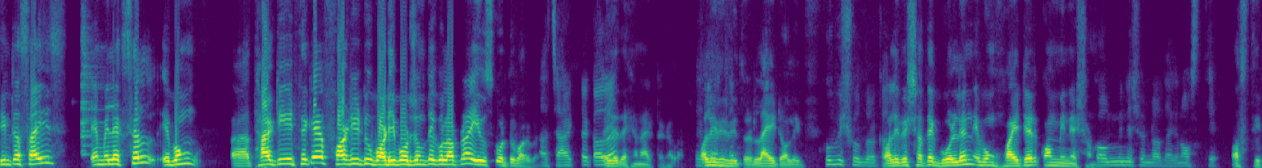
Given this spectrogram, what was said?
তিনটা সাইজ এম এল এক্সেল এবং থার্টি এইট থেকে ফর্টি টু বডি পর্যন্ত এগুলো আপনারা ইউজ করতে পারবেন। আচ্ছা আরেকটা কালার যে দেখেন একটা কালার অলিভের ভিতরে লাইট অলিভ খুবই সুন্দর অলিভের সাথে গোল্ডেন এবং হোয়াইটের কম্বিনেশন কম্বিনেশনটা দেখেন অস্থির। অস্থির।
